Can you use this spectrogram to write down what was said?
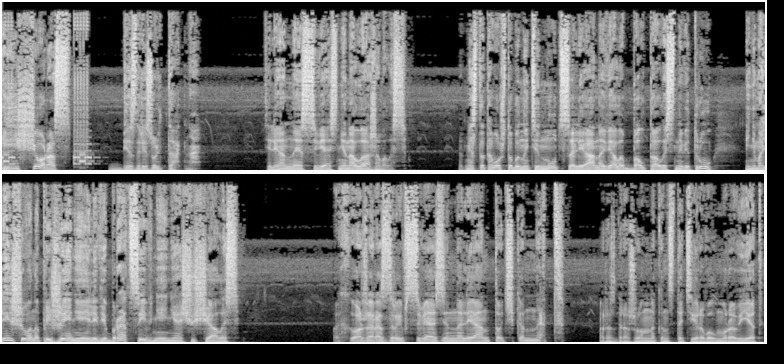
и еще раз. Безрезультатно. Телеанная связь не налаживалась. Вместо того, чтобы натянуться, лиана вяло болталась на ветру, и ни малейшего напряжения или вибрации в ней не ощущалось. «Похоже, разрыв связи на lian.net», — раздраженно констатировал муравьед.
